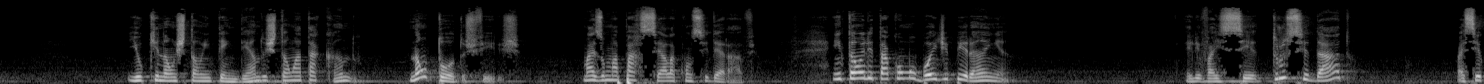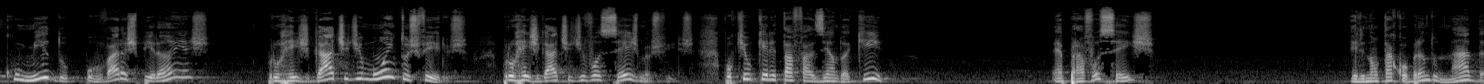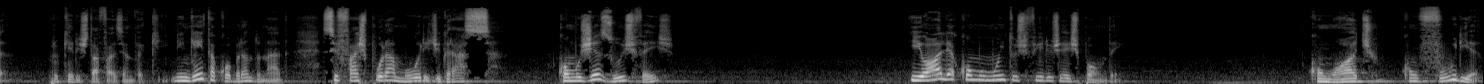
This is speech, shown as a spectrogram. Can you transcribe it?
E o que não estão entendendo estão atacando. Não todos, filhos, mas uma parcela considerável. Então ele está como boi de piranha, ele vai ser trucidado, vai ser comido por várias piranhas para o resgate de muitos filhos, para o resgate de vocês, meus filhos. Porque o que ele está fazendo aqui é para vocês. Ele não está cobrando nada para o que ele está fazendo aqui. Ninguém está cobrando nada. Se faz por amor e de graça, como Jesus fez. E olha como muitos filhos respondem com ódio, com fúria,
